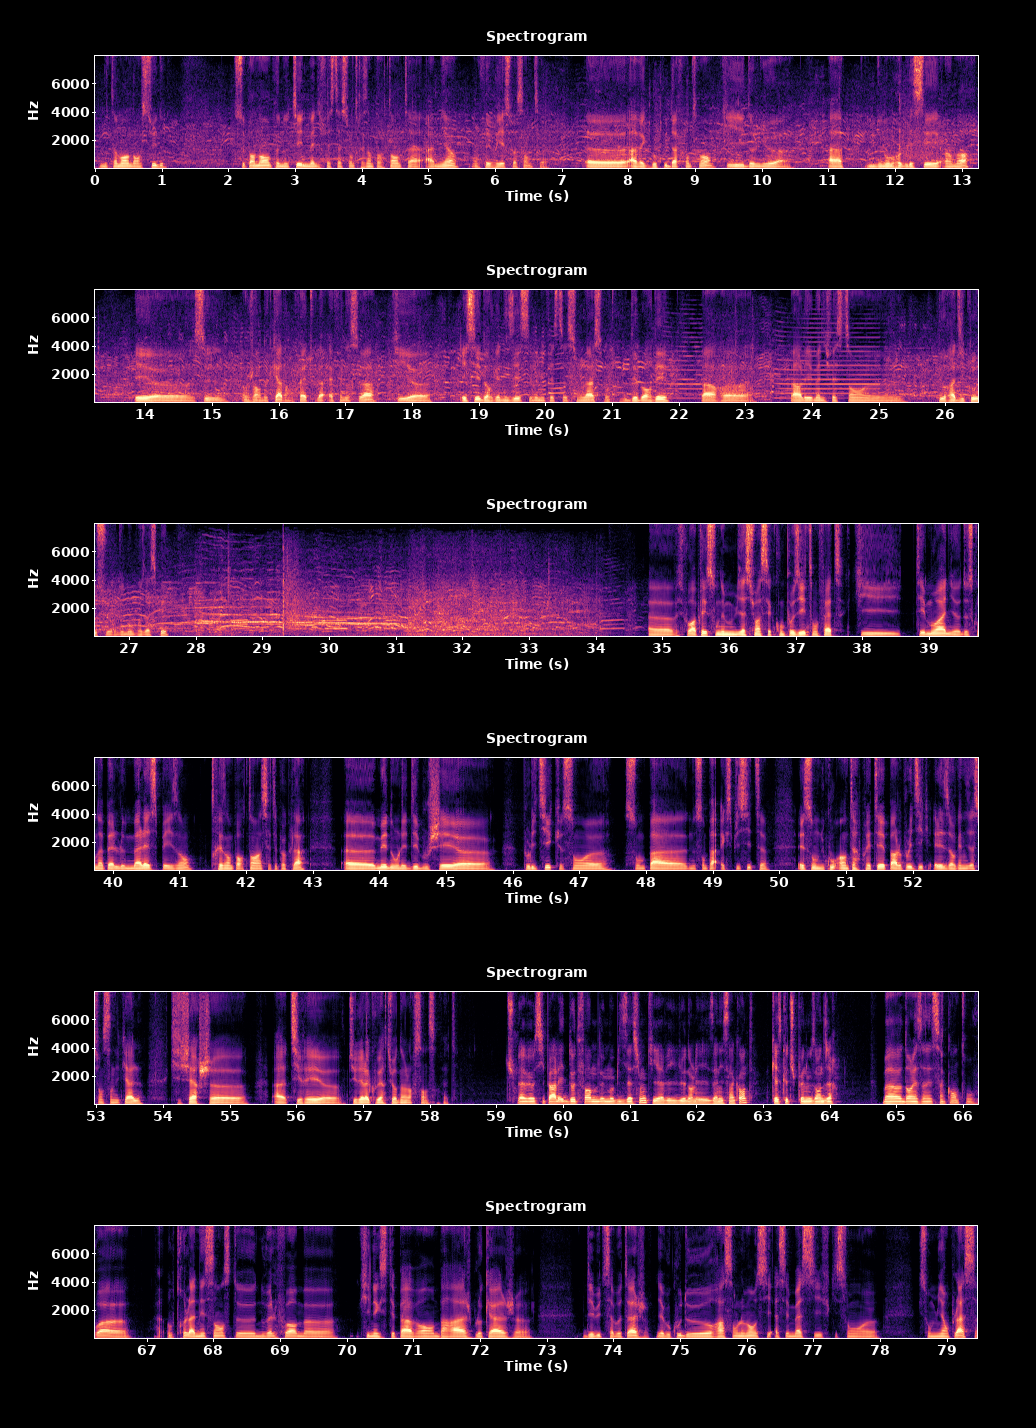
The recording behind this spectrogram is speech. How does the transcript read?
notamment dans le sud, Cependant, on peut noter une manifestation très importante à Amiens en février 60, euh, avec beaucoup d'affrontements qui donnent lieu à, de nombreux blessés et un mort. Et euh, c'est un genre de cadre en fait où la FNSEA qui euh, essaie d'organiser ces manifestations-là se retrouve débordée par, par les manifestants plus radicaux sur de nombreux aspects. Il faut rappeler que ce sont des mobilisations assez composites en fait, qui témoignent de ce qu'on appelle le malaise paysan, très important à cette époque-là, euh, mais dont les débouchés euh, politiques ne sont pas explicites et sont du coup interprétés par le politique et les organisations syndicales qui cherchent à tirer, tirer la couverture dans leur sens en fait. Tu m'avais aussi parlé d'autres formes de mobilisation qui avaient eu lieu dans les années 50. Qu'est-ce que tu peux nous en dire? Bah, dans les années 50, on voit, euh, outre la naissance de nouvelles formes euh, qui n'existaient pas avant, barrage, blocage, euh, début de sabotage, il y a beaucoup de rassemblements aussi assez massifs qui sont, qui sont mis en place.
